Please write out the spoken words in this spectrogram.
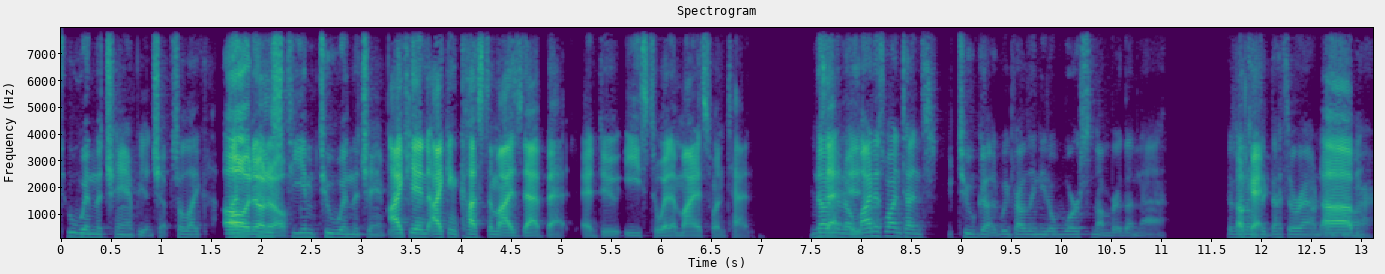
to win the championship. So like oh no East no team to win the championship. I can I can customize that bet and do East to win at minus one ten. No that, no no it, minus one ten's too good. We probably need a worse number than that because I okay. don't think that's around um, anymore. Um,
